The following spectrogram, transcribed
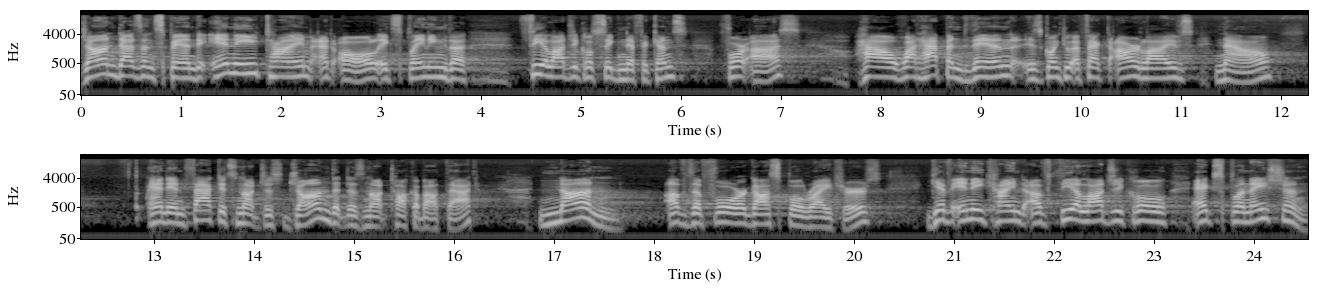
John doesn't spend any time at all explaining the theological significance for us, how what happened then is going to affect our lives now. And in fact, it's not just John that does not talk about that. None of the four gospel writers give any kind of theological explanation.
